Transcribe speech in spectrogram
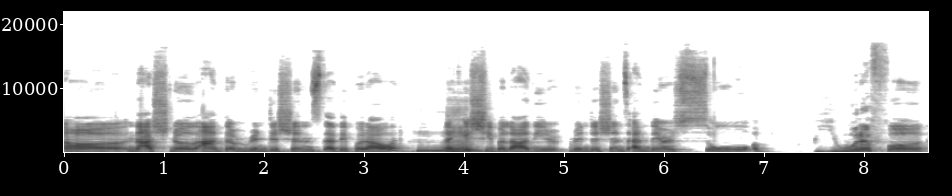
uh, national anthem renditions that they put out, like Ishi Baladi renditions, and they're so beautiful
